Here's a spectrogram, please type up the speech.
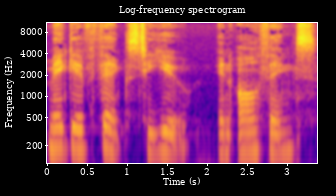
may give thanks to you in all things.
